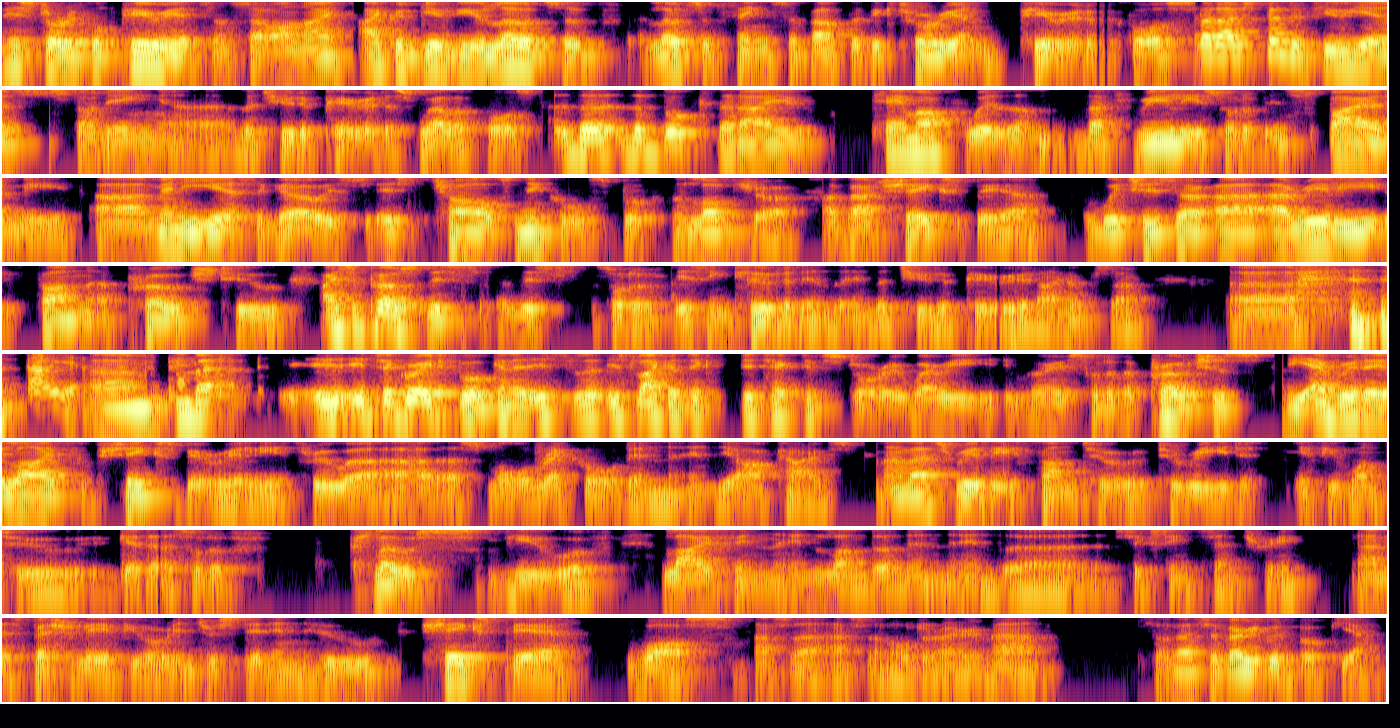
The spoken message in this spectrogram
historical periods and so on. I, I could give you loads of loads of things about the Victorian period, of course, but I've spent a few years studying uh, the Tudor period as well, of course. The the book that I came up with and that really sort of inspired me uh, many years ago is, is Charles Nicholl's book, The Lodger, about Shakespeare, which is a, a, really fun approach to. I suppose this this sort of is included in the in the Tudor period. I hope so. Uh, oh yes, um, that it's a great book, and it's it's like a de- detective story where he where he sort of approaches the everyday life of Shakespeare really through a, a small record in in the archives, and that's really fun to to read if you want to get a sort of close view of life in in London in in the 16th century, and especially if you're interested in who Shakespeare was as a as an ordinary man. So that's a very good book, yeah.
